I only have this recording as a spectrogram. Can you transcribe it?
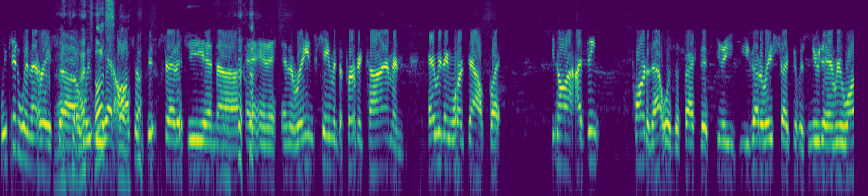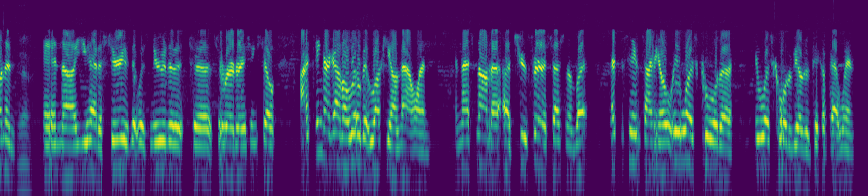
We did win that race. Uh, we, we had so. awesome pit strategy, and uh, and, and, it, and the rains came at the perfect time, and everything worked out. But you know, I, I think part of that was the fact that you know you, you got a racetrack that was new to everyone, and yeah. and uh, you had a series that was new to, to to road racing. So I think I got a little bit lucky on that one, and that's not a, a true fair assessment. But at the same time, you know, it was cool to it was cool to be able to pick up that win.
